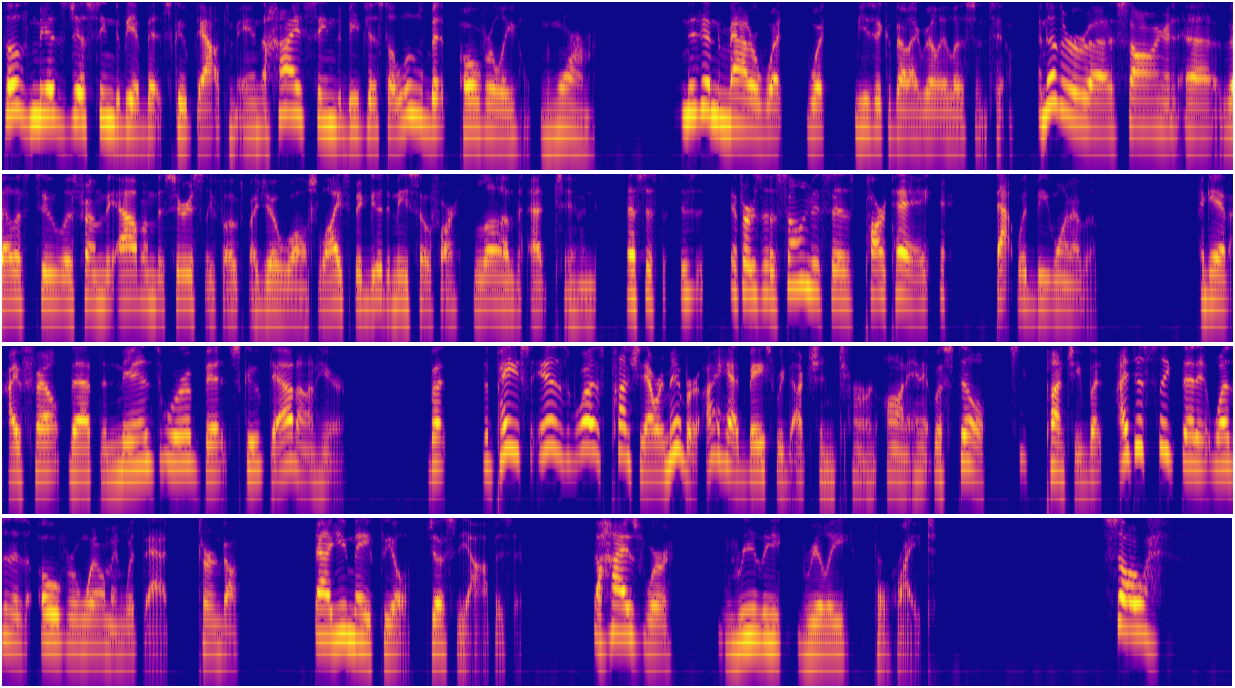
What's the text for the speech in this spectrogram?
those mids just seem to be a bit scooped out to me, and the highs seem to be just a little bit overly warm. It didn't matter what, what music that I really listened to. Another uh, song uh, that I listened to was from the album But Seriously Folks by Joe Walsh. Life's been good to me so far. Love that tune. That's just, if there's a song that says partay, that would be one of them. Again, I felt that the mids were a bit scooped out on here. But the pace is was punchy. Now remember, I had bass reduction turned on and it was still punchy, but I just think that it wasn't as overwhelming with that turned off. Now, you may feel just the opposite. The highs were really, really bright. So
